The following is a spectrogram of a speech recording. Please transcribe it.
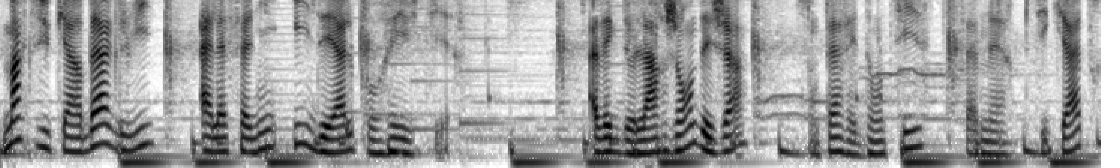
Mark Zuckerberg, lui, a la famille idéale pour réussir. Avec de l'argent déjà, son père est dentiste, sa mère psychiatre,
